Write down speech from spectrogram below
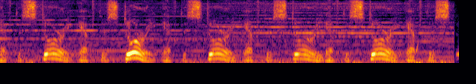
after story after story after story after story after story after story after story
